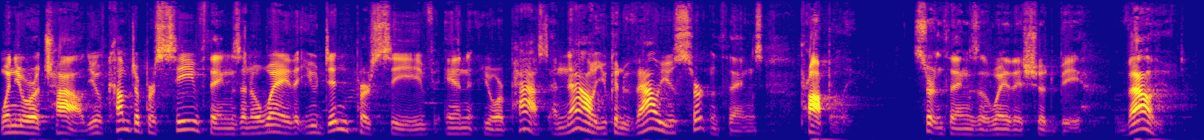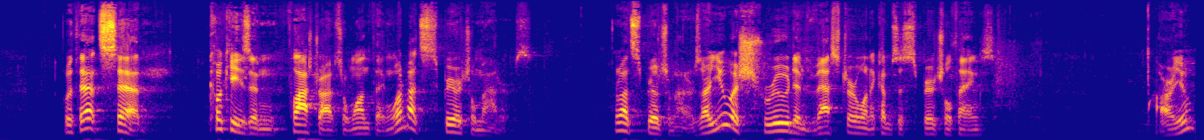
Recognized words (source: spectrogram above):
when you were a child. You have come to perceive things in a way that you didn't perceive in your past. And now you can value certain things properly, certain things the way they should be valued. With that said, cookies and flash drives are one thing. What about spiritual matters? What about spiritual matters? Are you a shrewd investor when it comes to spiritual things? Are you?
